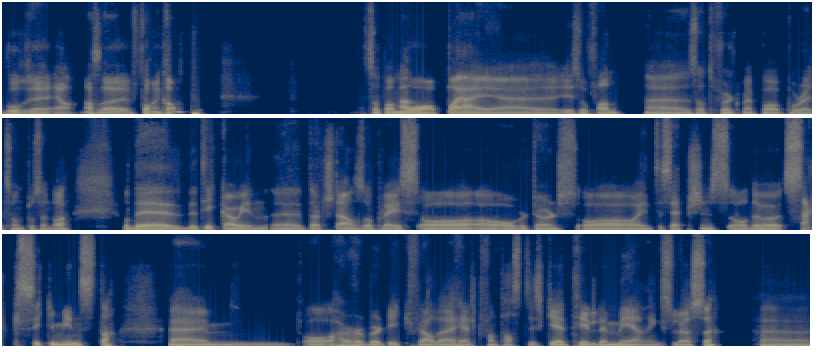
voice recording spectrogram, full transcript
Hvor, eh, ja, altså, For en kamp. Satt på måpa, jeg, eh, i sofaen. Uh, satt og fulgte med på, på Red Zone på søndag. Og det, det tikka jo inn uh, touchdowns og plays og, og overturns og interceptions, og det var sacks, ikke minst, da. Um, og Herbert gikk fra det helt fantastiske til det meningsløse. Uh,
